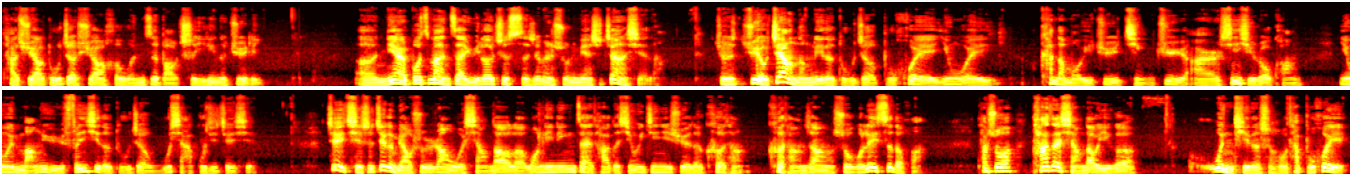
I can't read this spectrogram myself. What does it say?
他需要读者需要和文字保持一定的距离。呃，尼尔·波兹曼在《娱乐至死》这本书里面是这样写的。就是具有这样能力的读者，不会因为看到某一句警句而欣喜若狂，因为忙于分析的读者无暇顾及这些。这其实这个描述让我想到了汪丁丁在他的行为经济学的课堂课堂上说过类似的话。他说他在想到一个问题的时候，他不会，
